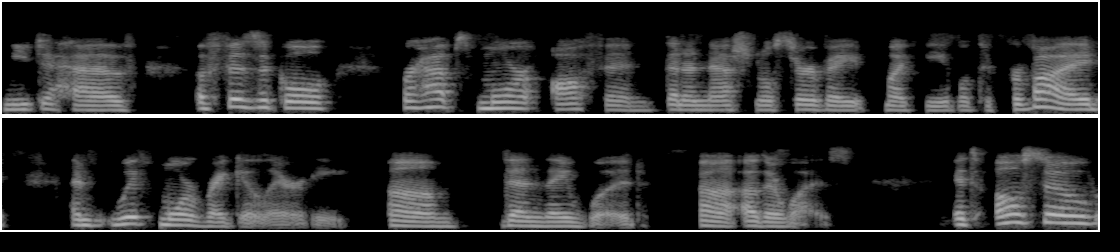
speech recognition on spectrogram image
need to have a physical perhaps more often than a national survey might be able to provide and with more regularity um, than they would uh, otherwise. It's also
